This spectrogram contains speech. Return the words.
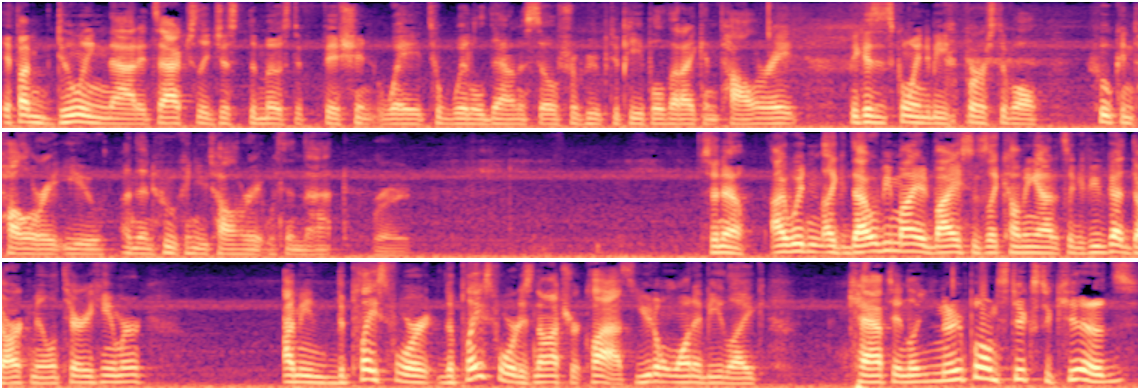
if i'm doing that it's actually just the most efficient way to whittle down a social group to people that i can tolerate. Because it's going to be first of all who can tolerate you and then who can you tolerate within that? Right. So no, I wouldn't like that would be my advice is like coming out it's like if you've got dark military humor, I mean the place for it the place for it is not your class. You don't want to be like captain like napalm sticks to kids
